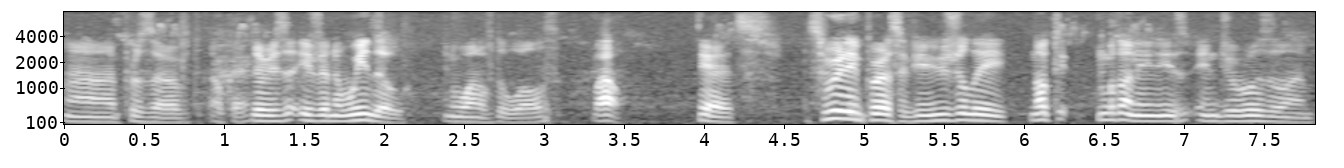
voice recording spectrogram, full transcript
uh, preserved. Okay. There is even a window in one of the walls. Wow. Yeah, it's it's really impressive. You usually not not only in, in Jerusalem,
